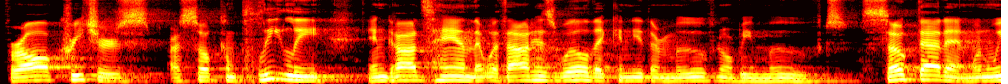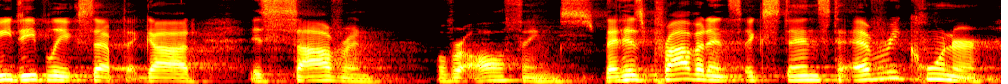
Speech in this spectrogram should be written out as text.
For all creatures are so completely in God's hand that without His will, they can neither move nor be moved. Soak that in. When we deeply accept that God is sovereign over all things, that his providence extends to every corner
